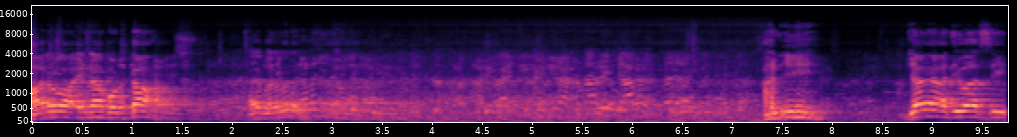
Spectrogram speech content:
हारो आयना बोट्टा. आहे बरोबर आहे. आणि जय आदिवासी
